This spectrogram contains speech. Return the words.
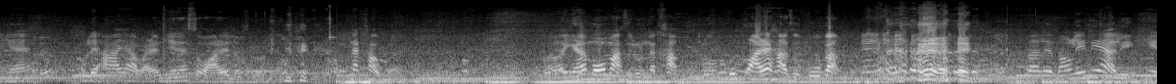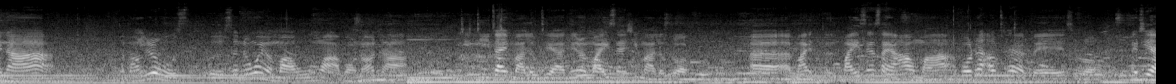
အရင်ကိုလည်းအားရပါတယ်အမြင်နဲ့စော်ရတယ်လို့ဆိုတော့နှစ်ခေါက်ပဲအရင်မောမှာဆိုလို့နှစ်ခေါက်ကိုပွာတဲ့ဟာဆိုကိုကဒါလေမောင်လေးနဲ့ကလေခင်တာ မောင်လေးတို့ဟိုစနိုးဝိုင်မမဦးမှာပေါ့နော်ဒါဒီဒီတိုက်မှာလောက်ထရနေတော့မိုင်းဆန်းရှိမှာလောက်တော့ အာမိုင်းမိုင်းဆန်းဆိုင်ရာအောက်မှာအပေါ်တက်အောက်ထက်ပဲဆိုတော့အဲ့ဒီက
